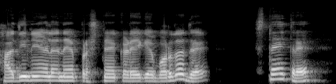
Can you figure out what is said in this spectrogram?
ಹದಿನೇಳನೇ ಪ್ರಶ್ನೆ ಕಡೆಗೆ ಬರೋದಾದ್ರೆ, ಸ್ನೇಹಿತರೆ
